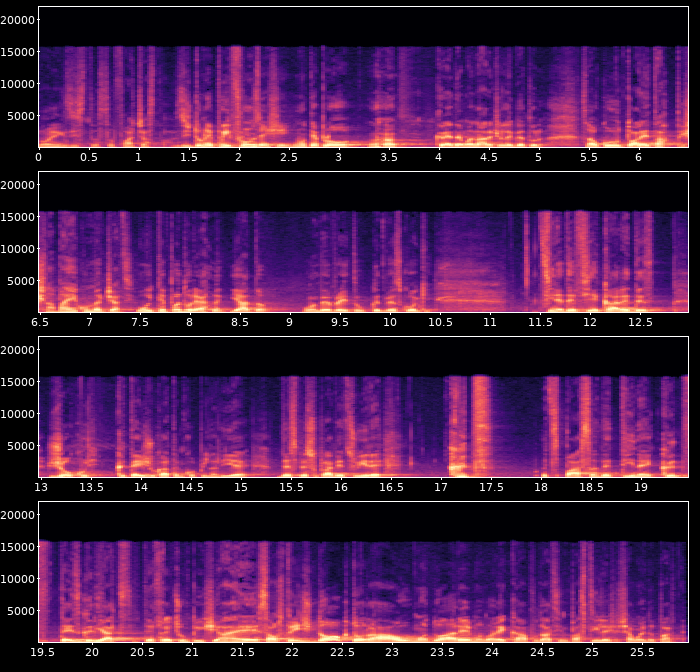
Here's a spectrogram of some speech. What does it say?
Nu există să faci asta. Zici, domnule, pui frunze și nu te plouă. Crede-mă, n-are nicio legătură. Sau cu toaleta. Păi și la baie cum mergeați? Uite pădurea, iată, unde vrei tu, cât vezi cu ochii. Ține de fiecare, de jocuri, cât ai jucat în copilărie, despre supraviețuire, cât îți pasă de tine, cât te-ai zgâriat, te freci un pic și aia e, sau strigi, doctor, au, mă doare, mă doare capul, dați-mi pastile și așa mai departe.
